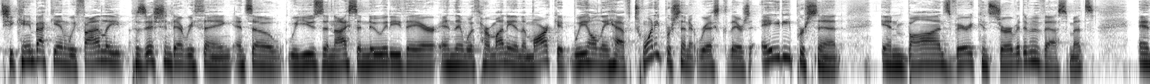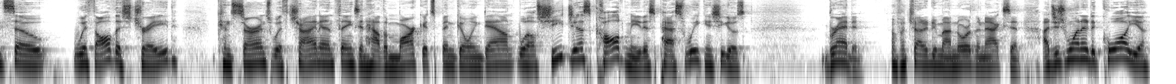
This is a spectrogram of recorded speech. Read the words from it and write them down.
she came back in. We finally positioned everything. And so we used a nice annuity there. And then with her money in the market, we only have 20% at risk. There's 80% in bonds, very conservative investments. And so with all this trade, concerns with China and things and how the market's been going down, well, she just called me this past week and she goes, Brandon, I'm gonna try to do my northern accent. I just wanted to call you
